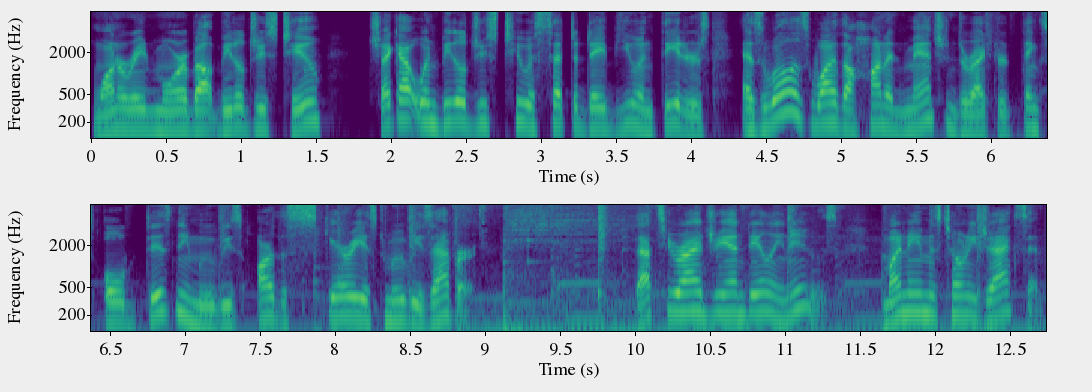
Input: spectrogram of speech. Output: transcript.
Want to read more about Beetlejuice 2? Check out when Beetlejuice 2 is set to debut in theaters, as well as why the Haunted Mansion director thinks old Disney movies are the scariest movies ever. That's your IGN Daily News. My name is Tony Jackson,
